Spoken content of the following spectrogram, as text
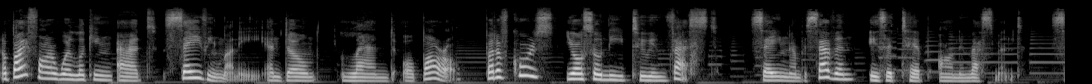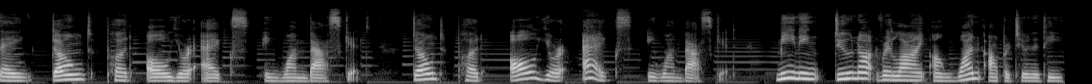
Now, by far, we're looking at saving money and don't lend or borrow. But of course, you also need to invest. Saying number seven is a tip on investment. saying, Don't put all your eggs in one basket. Don't put all your eggs in one basket, meaning do not rely on one opportunity,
